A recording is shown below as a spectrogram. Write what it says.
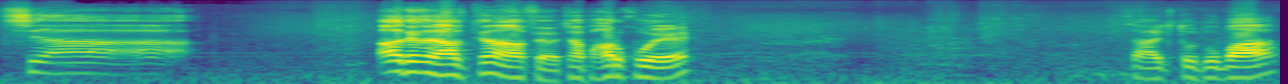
자. 아, 대사, 나, 대사 나왔어요. 자, 바로 코에. 자, 이제 또 노바.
